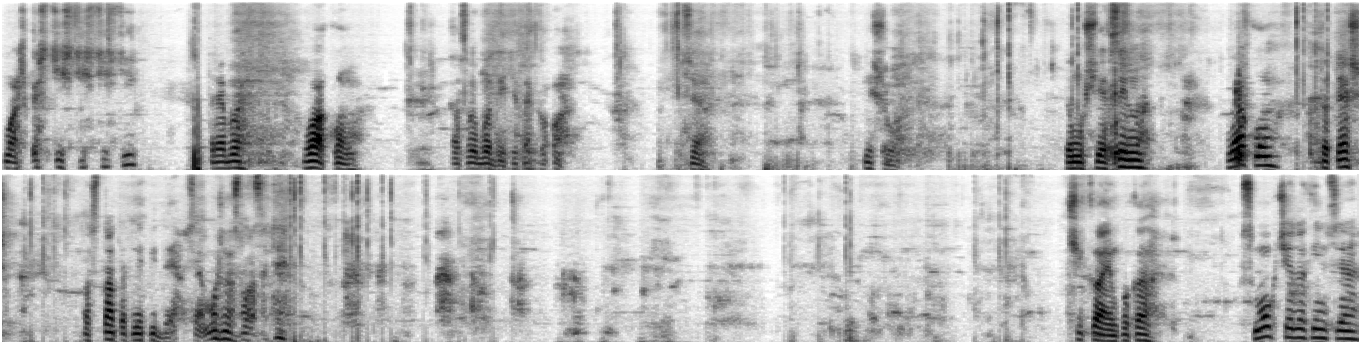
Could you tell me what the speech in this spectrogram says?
Машка стій, стій, стій, стій. Треба вакуум освободити. Так. Все. Пішло. Тому що як сильно вакуум, то теж остаток не піде. Все, можна злазити. Чекаємо, поки смокче до кінця.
